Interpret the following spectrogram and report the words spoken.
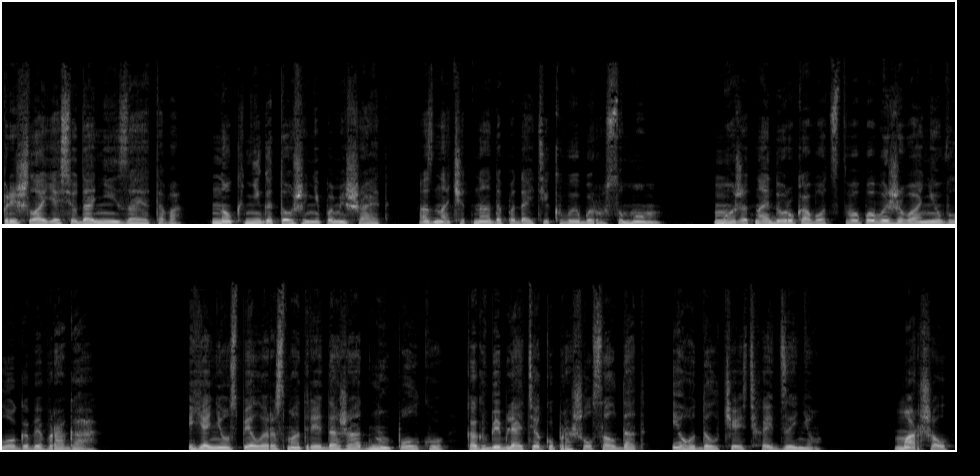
Пришла я сюда не из-за этого, но книга тоже не помешает, а значит, надо подойти к выбору с умом. Может, найду руководство по выживанию в логове врага. Я не успела рассмотреть даже одну полку, как в библиотеку прошел солдат и отдал честь Хайдзиню. «Маршал,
